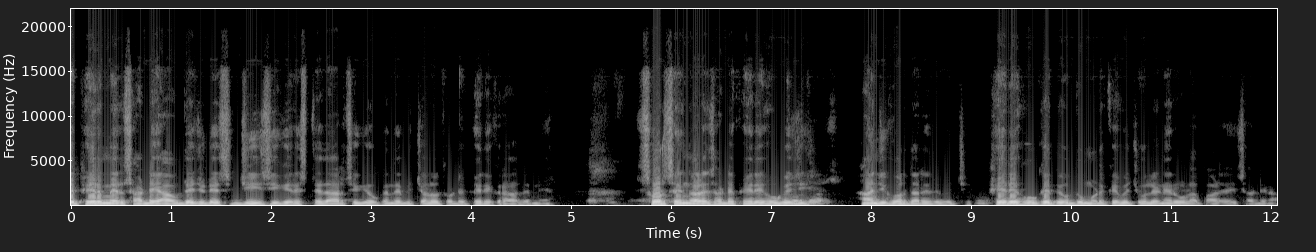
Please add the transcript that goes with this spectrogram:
ਤੇ ਫਿਰ ਮੇਰੇ ਸਾਡੇ ਆਪਦੇ ਜਿਹੜੇ ਸ- ਜੀ ਸੀਗੇ ਰਿਸ਼ਤੇਦਾਰ ਸੀਗੇ ਉਹ ਕਹਿੰਦੇ ਵੀ ਚਲੋ ਤੁਹਾਡੇ ਫੇਰੇ ਕਰਾ ਦਿੰਨੇ ਆ ਸੁਰ ਸਿੰਘ ਵਾਲੇ ਸਾਡੇ ਫੇਰੇ ਹੋ ਗਏ ਜੀ। ਹਾਂਜੀ ਗੁਰਦਾਰੇ ਦੇ ਵਿੱਚ। ਫੇਰੇ ਹੋ ਕੇ ਤੇ ਉਦੋਂ ਮੁੜ ਕੇ ਵਿਚੋਲੇ ਨੇ ਰੋਲਾ ਪਾ ਲਿਆ ਸਾਡੇ ਨਾਲ।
